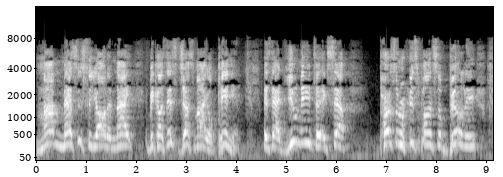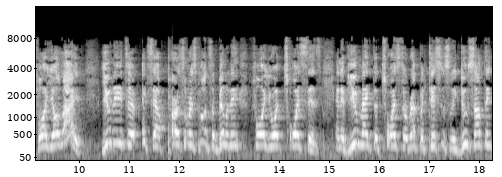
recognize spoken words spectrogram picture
My message to y'all tonight, because it's just my opinion, is that you need to accept personal responsibility for your life. You need to accept personal responsibility for your choices. And if you make the choice to repetitiously do something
